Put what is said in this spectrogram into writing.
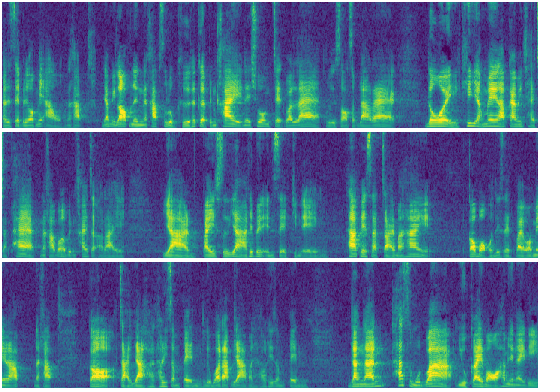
ปฏิเสธไปเลยว่าไม่เอานะครับ ย้ำอีกรอบนึงนะครับ สรุปคือถ้าเกิดเป็นไข้ในช่วง 7 วันแรกหรือ 2 สัปดาห์แรก โดยที่ยังไม่ได้รับการวินิจฉัยจากแพทย์นะครับ ว่าเราเป็นไข้จากอะไรยาไปซื้อยาที่เป็นเอนเซดกินเอง ถ้าเภสัชจ่ายมาให้ ก็บอกปฏิเสธไปว่าไม่รับนะครับ ก็จ่ายยาเท่าที่จำเป็น หรือว่ารับยามาเท่าที่จำเป็น ดังนั้นถ้าสมมติว่าอยู่ไกล้หมอทำยังไงดี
